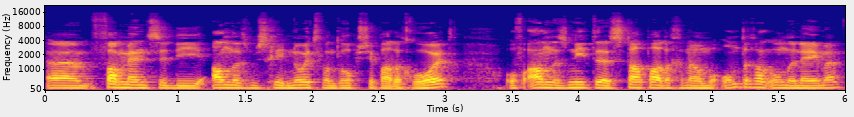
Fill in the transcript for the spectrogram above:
Um, van mensen die anders misschien nooit van dropship hadden gehoord. Of anders niet de stap hadden genomen om te gaan ondernemen.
